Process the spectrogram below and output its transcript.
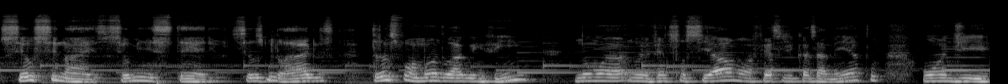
seus sinais, seu ministério, seus milagres transformando água em vinho numa, num evento social, numa festa de casamento, onde,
